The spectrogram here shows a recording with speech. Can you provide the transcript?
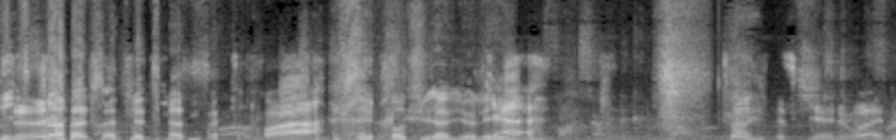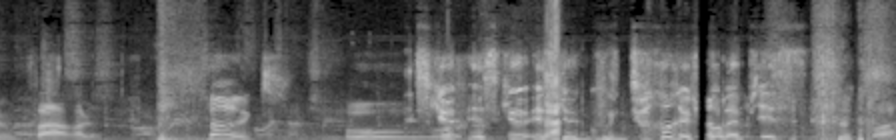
mis dans la ta sœur trois, quand tu l'as violé. Parce qu'il y a une voix, elle nous parle. Oh, Est-ce que, est-ce que, est-ce que Guntor est dans la pièce trois,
